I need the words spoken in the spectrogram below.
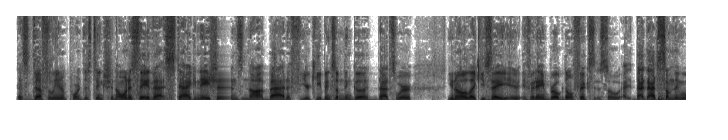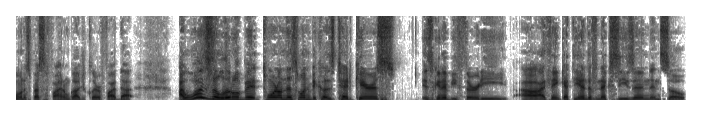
That's definitely an important distinction. I want to say that stagnation's not bad. If you're keeping something good, that's where you know, like you say, if it ain't broke, don't fix it. So uh, that that's something we want to specify, and I'm glad you clarified that. I was a little bit torn on this one because Ted Karras is going to be 30, uh, I think, at the end of next season, and so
